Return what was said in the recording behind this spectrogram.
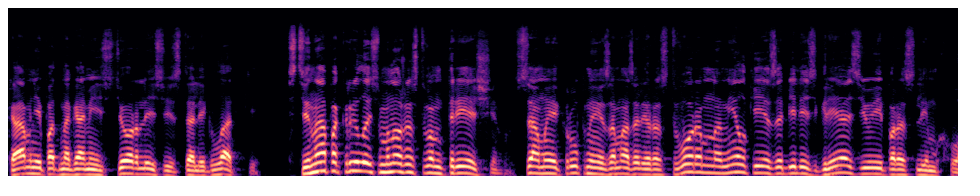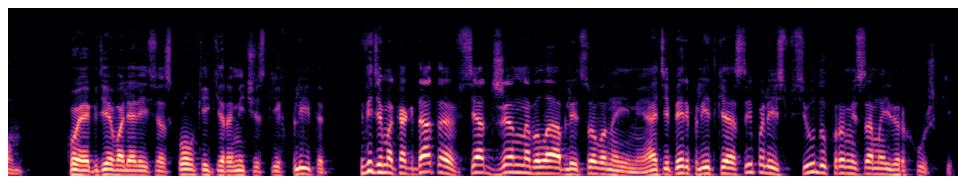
Камни под ногами стерлись и стали гладки. Стена покрылась множеством трещин. Самые крупные замазали раствором, но мелкие забились грязью и поросли мхом. Кое-где валялись осколки керамических плиток. Видимо, когда-то вся Дженна была облицована ими, а теперь плитки осыпались всюду, кроме самой верхушки.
